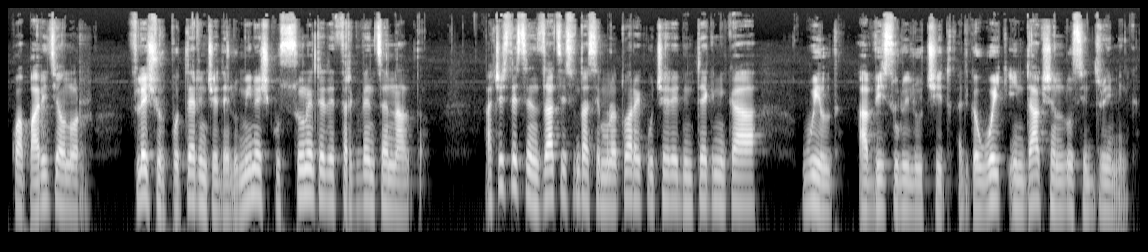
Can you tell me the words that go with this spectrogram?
cu apariția unor flash-uri puternice de lumină și cu sunete de frecvență înaltă. Aceste senzații sunt asemănătoare cu cele din tehnica WILD a visului lucid, adică Wake Induction Lucid Dreaming,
